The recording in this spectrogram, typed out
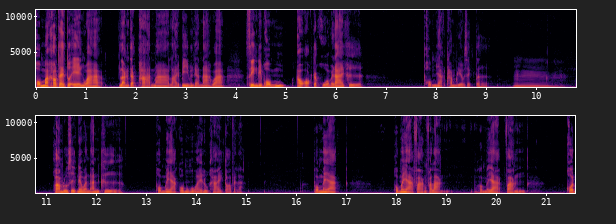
ผมมาเข้าใจตัวเองว่าหลังจากผ่านมาหลายปีเหมือนกันนะว่า สิ่งที่ผมเอาออกจากหัวไม่ได้คือ ผมอยากทำ real sectorอืมความรู้สึกในวันนั้นคือ ผมไม่อยากก้มหัวให้ลูกค้าอีกต่อไปละผมไม่อยาก ผมไม่อยากฟังฝรั่ง ผมไม่อยากฟังคน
